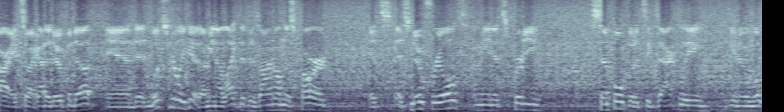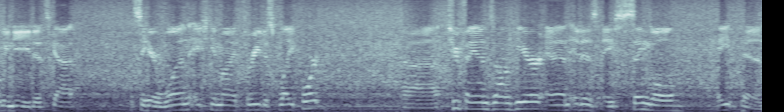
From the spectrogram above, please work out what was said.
Alright, so I got it opened up and it looks really good. I mean, I like the design on this card. It's, it's no frills. I mean, it's pretty simple, but it's exactly, you know, what we need. It's got, let's see here, one HDMI 3 display port, two fans on here, and it is a single 8-pin,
